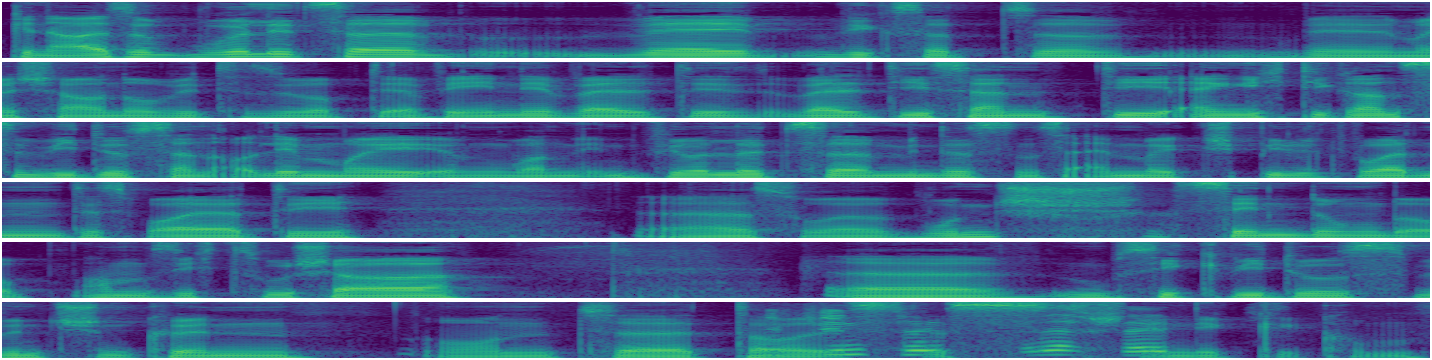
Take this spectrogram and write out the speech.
genau. Also Wurlitzer, wie gesagt, äh, will mal schauen, ob ich das überhaupt erwähne, weil die, weil die sind, die eigentlich die ganzen Videos sind alle mal irgendwann in Wurlitzer mindestens einmal gespielt worden. Das war ja die äh, so eine Wunschsendung, da haben sich Zuschauer äh, Musikvideos wünschen können und äh, da ist es halt ständig gekommen.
